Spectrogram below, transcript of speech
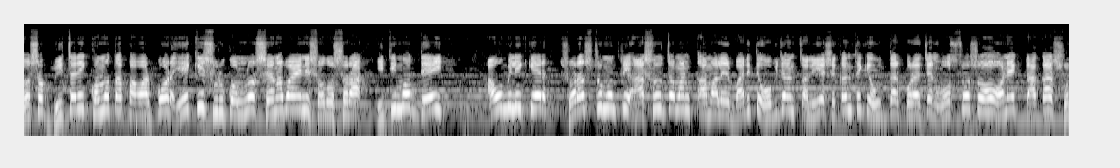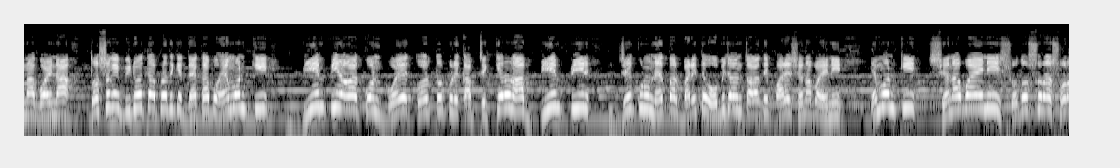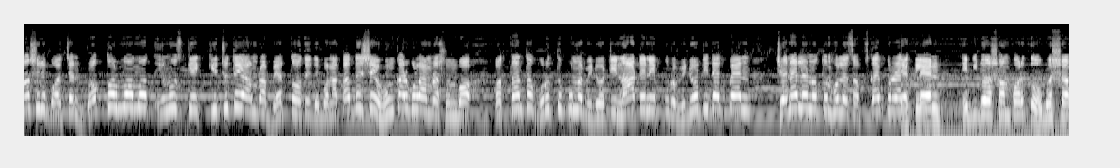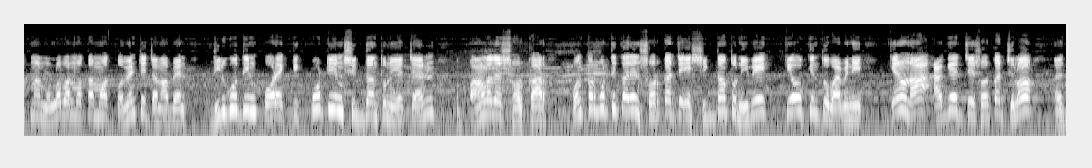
দর্শক বিচারিক ক্ষমতা পাওয়ার পর একই শুরু করল সেনাবাহিনীর সদস্যরা। ইতিমধ্যেই আওয়ামী লীগের স্বরাষ্ট্রমন্ত্রী আসুজ্জামান কামালের বাড়িতে অভিযান চালিয়ে সেখান থেকে উদ্ধার করেছেন। অস্ত্রসহ অনেক টাকা, সোনা গয়না। দর্শকের ভিডিওতে আপনাদেরকে দেখাবো এমনকি বিএনপির কোন বয়ে তরতর করে কাঁপছে? কেননা বিএনপির যে কোনো নেতার বাড়িতে অভিযান চালাতে পারে সেনাবাহিনী। এমনকি সেনাবাহিনী সদস্যরা সরাসরি বলছেন, ডক্টর মোহাম্মদ ইউনুসকে কিছুতেই আমরা ব্যর্থ হতে দেব না। তাদের সেই হুঙ্কারগুলো আমরা শুনব। অত্যন্ত গুরুত্বপূর্ণ ভিডিওটি না টেনে পুরো ভিডিওটি দেখবেন। চ্যানেলে নতুন হলে সাবস্ক্রাইব করে দেখলেন এই ভিডিও সম্পর্কে অবশ্যই আপনার মূল্যবান মতামত কমেন্টে জানাবেন। দীর্ঘদিন পর একটি কঠিন সিদ্ধান্ত নিয়েছেন বাংলাদেশ সরকার। অন্তর্বর্তীকালীন সরকার যে এই সিদ্ধান্ত নিবে, কেউ কিন্তু ভাবেনি। কেননা, আগের যে সরকার ছিল,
